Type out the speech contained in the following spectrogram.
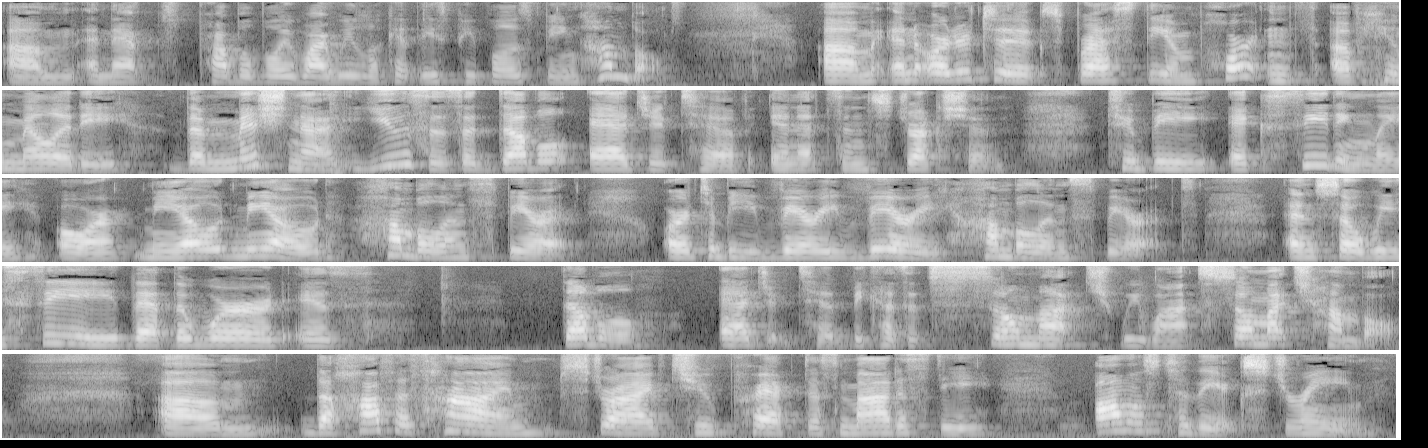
Um, and that's probably why we look at these people as being humble. Um, in order to express the importance of humility, the Mishnah uses a double adjective in its instruction to be exceedingly, or miod miod, humble in spirit, or to be very, very humble in spirit. And so we see that the word is double adjective because it's so much we want, so much humble. Um, the Chaim strive to practice modesty almost to the extreme.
